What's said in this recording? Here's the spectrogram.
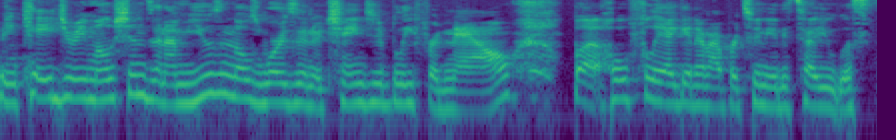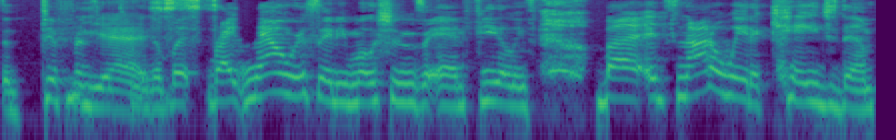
encage your emotions. And I'm using those words interchangeably for now, but hopefully I get an opportunity to tell you what's the difference yes. between them. But right now we're saying emotions and feelings, but it's not a way to cage them.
